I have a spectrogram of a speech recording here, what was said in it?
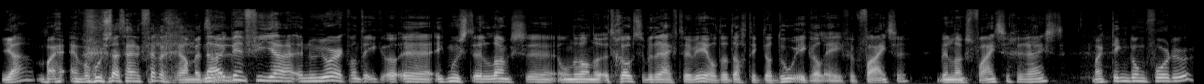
Ja, maar en hoe is het uiteindelijk verder gegaan? Met, nou, ik ben via New York, want ik, uh, ik moest langs uh, onder andere het grootste bedrijf ter wereld. Dat dacht ik, dat doe ik wel even, Pfizer. Ik ben langs Pfizer gereisd. Maar Ding Dong voordeur?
